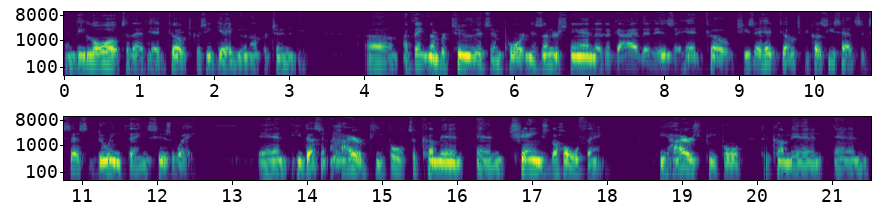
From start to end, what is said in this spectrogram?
and be loyal to that head coach because he gave you an opportunity. Um, I think number two that's important is understand that a guy that is a head coach, he's a head coach because he's had success doing things his way. And he doesn't hire people to come in and change the whole thing he hires people to come in and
